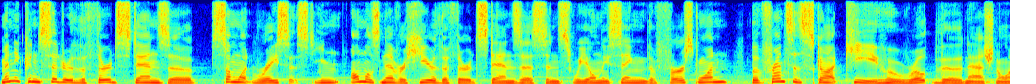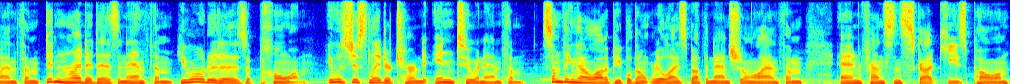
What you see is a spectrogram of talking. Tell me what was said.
Many consider the third stanza somewhat racist. You almost never hear the third stanza since we only sing the first one. But Francis Scott Key, who wrote the national anthem, didn't write it as an anthem, he wrote it as a poem. It was just later turned into an anthem. Something that a lot of people don't realize about the national anthem and Francis Scott Key's poem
